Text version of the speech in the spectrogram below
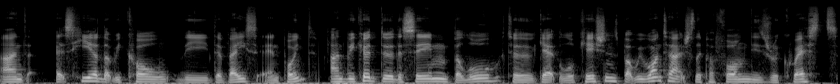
and it's here that we call the device endpoint and we could do the same below to get the locations but we want to actually perform these requests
